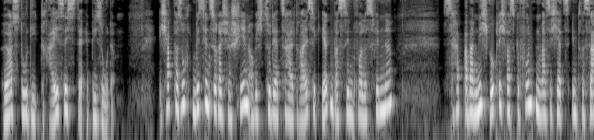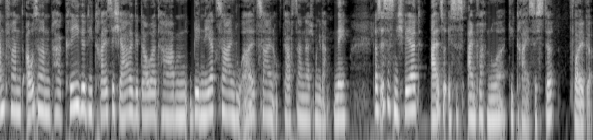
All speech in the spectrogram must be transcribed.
hörst du die 30. Episode. Ich habe versucht, ein bisschen zu recherchieren, ob ich zu der Zahl 30 irgendwas Sinnvolles finde. Ich habe aber nicht wirklich was gefunden, was ich jetzt interessant fand, außer ein paar Kriege, die 30 Jahre gedauert haben, Binärzahlen, Dualzahlen, Oktavzahlen. Da habe ich mir gedacht, nee, das ist es nicht wert. Also ist es einfach nur die 30. Folge.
